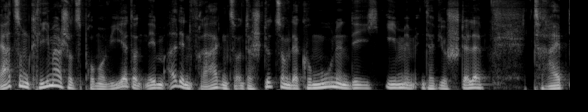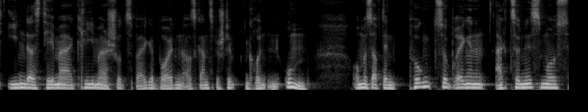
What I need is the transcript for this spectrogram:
Er hat zum Klimaschutz promoviert und neben all den Fragen zur Unterstützung der Kommunen, die ich ihm im Interview stelle, treibt ihn das Thema Klimaschutz bei Gebäuden aus ganz bestimmten Gründen um. Um es auf den Punkt zu bringen, Aktionismus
